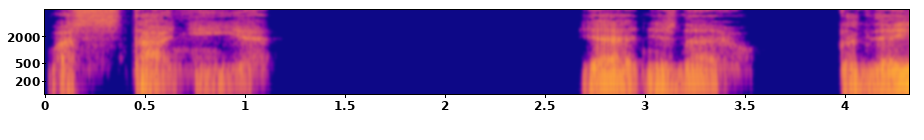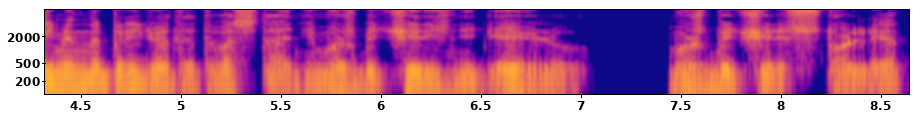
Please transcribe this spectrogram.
Восстание. Я не знаю, когда именно придет это восстание, может быть, через неделю, может быть, через сто лет.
